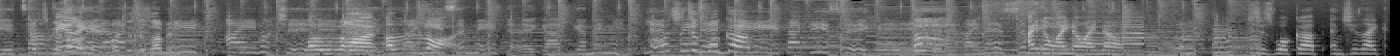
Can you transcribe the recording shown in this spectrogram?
I'm feeling it. What just is happening? A lot, a lot. Oh, she just woke up. I know, I know, I know. What? She just woke up and she's like,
